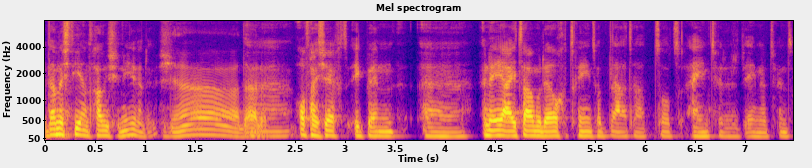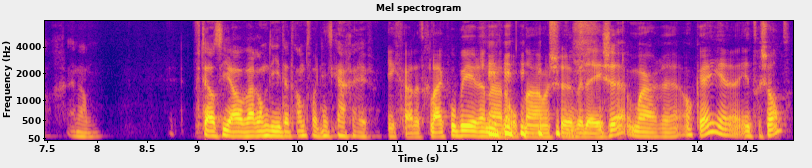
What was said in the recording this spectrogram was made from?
dan is hij aan het hallucineren dus. Ja, duidelijk. of hij zegt, ik ben een AI-taalmodel getraind op data tot eind 2021. En dan vertelt hij jou waarom hij dat antwoord niet kan geven. Ik ga het gelijk proberen na de opnames bij deze. Maar oké, interessant.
